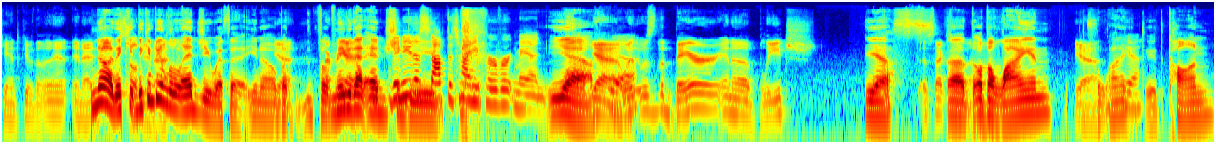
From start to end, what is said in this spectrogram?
can't give them an, an edge. No, they can they can be a little edgy with it, you know. Yeah. But, but maybe that edge They need be. to stop the tiny pervert man. Yeah. Yeah, Yeah. It was the bear in a bleach. Yes. A Uh, with, oh, the lion. Yeah. It's the lion, Yeah. dude. Kon.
